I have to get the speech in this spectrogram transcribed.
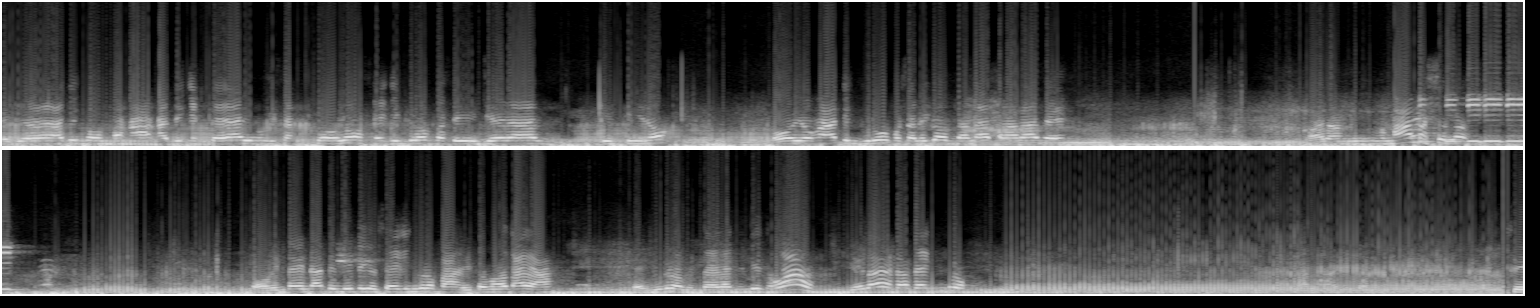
Eh, tignan natin kung makakadikit kaya yung isang solo, second group na si Gerald Quintino. O yung ating grupo sa likod na napakarami. Parang mamas sila. So, hintayin natin dito yung second group ha. Dito mga tayo ha. Second group, hintayin natin dito. Wow! Dito tayo sa second group. Si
